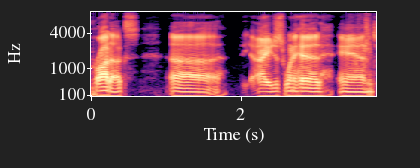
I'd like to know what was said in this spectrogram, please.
products. Uh, I just went ahead and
